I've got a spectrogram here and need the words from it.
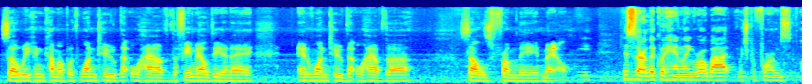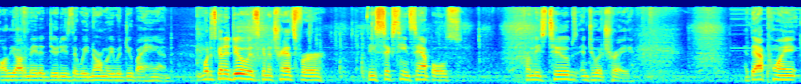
So we can come up with one tube that will have the female DNA and one tube that will have the cells from the male. This is our liquid handling robot, which performs all the automated duties that we normally would do by hand. What it's going to do is going to transfer these 16 samples from these tubes into a tray. At that point,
